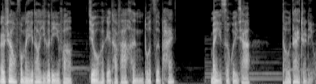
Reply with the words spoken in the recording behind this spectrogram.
而丈夫每到一个地方，就会给她发很多自拍，每次回家都带着礼物。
